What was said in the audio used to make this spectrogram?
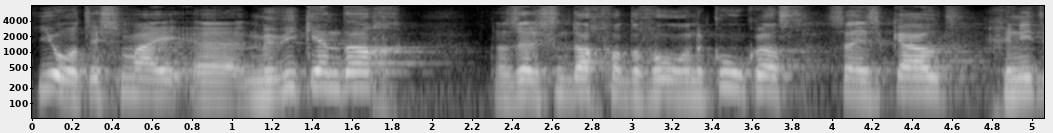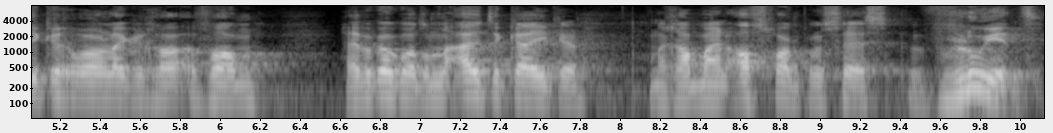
joh, het is voor mij uh, mijn weekenddag. Dan zet ik ze een dag van tevoren in de koelkast. Zijn ze koud, geniet ik er gewoon lekker van. Heb ik ook wat om naar uit te kijken. Dan gaat mijn afslankproces vloeiend.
